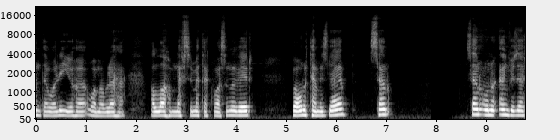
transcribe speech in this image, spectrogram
əntə vəliyyuhə və məvləhə. Allahım nəfsimə təqvasını ver və onu təmizlə. Sən Sən onu ən gözəl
